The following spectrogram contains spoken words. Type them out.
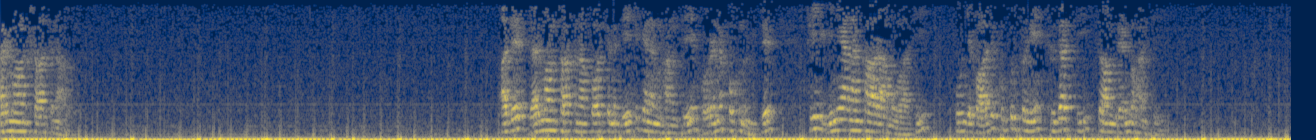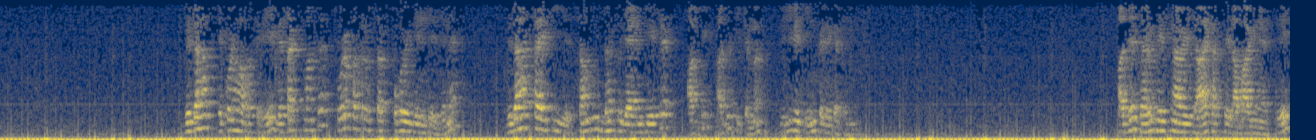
ධර්මානුශාසනාව. අද ධර්මානුශාසනා පවත්වන දේශකයන්න් වහන්සේ හොරණ පොකුණු විට ශ්‍රී විනයානන්තාරාම වාසී පූජ්‍යපාද කුකුල්පනේ සුදස්සි ස්වාමීන් වහන්සේ 2011 වසරේ වෙසක් මාස පුරපතරොස්සක් පොහොය දිනයේ දෙන 2600 සම්බුද්ධත්ව ජයන්තියට අපි අද සිටම පිළිවෙතින් පෙරගැටෙමු. අද ධර්ම දේශනාවේ දායකත්වයේ ලබාගෙන ඇත්තේ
